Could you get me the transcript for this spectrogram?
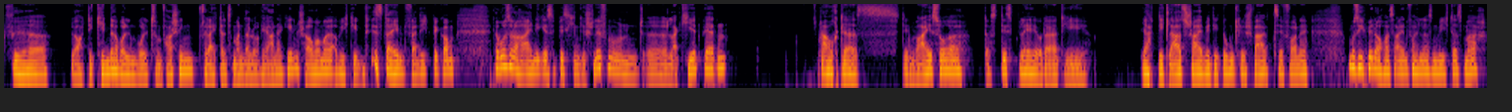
Für, ja, die Kinder wollen wohl zum Fasching vielleicht als Mandalorianer gehen. Schauen wir mal, ob ich den bis dahin fertig bekomme. Da muss noch einiges ein bisschen geschliffen und äh, lackiert werden. Auch das, den Visor das Display oder die, ja, die Glasscheibe, die dunkle schwarze vorne, muss ich mir noch was einfallen lassen, wie ich das mache.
